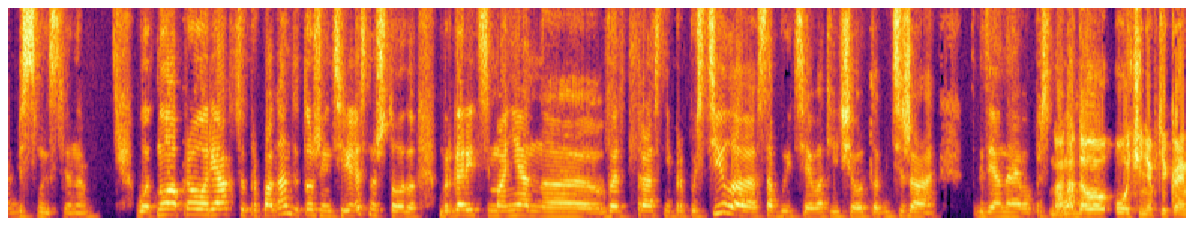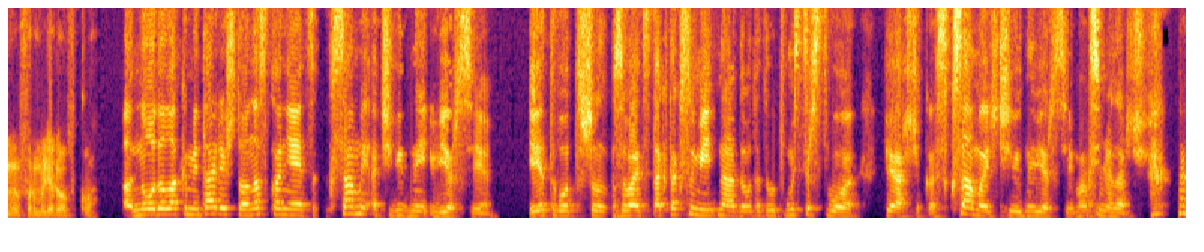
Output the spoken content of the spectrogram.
бессмысленно. Вот. Ну а про реакцию пропаганды тоже интересно, что Маргарита Симонян э, в этот раз не пропустила события, в отличие от мятежа, где она его проспала. Но она дала очень обтекаемую формулировку но дала комментарий, что она склоняется к самой очевидной версии. И это вот, что называется, так, так суметь надо, вот это вот мастерство пиарщика к самой очевидной версии, Максим Леонардович.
